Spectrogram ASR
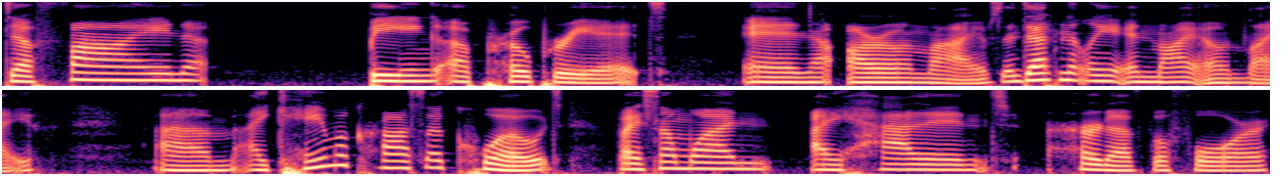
define being appropriate in our own lives and definitely in my own life. Um, I came across a quote by someone I hadn't heard of before.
